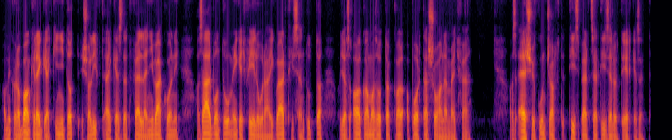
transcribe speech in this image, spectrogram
Amikor a bank reggel kinyitott, és a lift elkezdett fellenyivákolni, az árbontó még egy fél óráig várt, hiszen tudta, hogy az alkalmazottakkal a portás soha nem megy fel. Az első kuncsaft 10 perccel 10 előtt érkezett.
